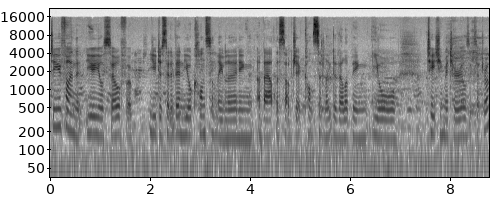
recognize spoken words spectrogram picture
Do you find that you yourself, are, you just said it then, you're constantly learning about the subject, constantly developing your teaching materials, etc.?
